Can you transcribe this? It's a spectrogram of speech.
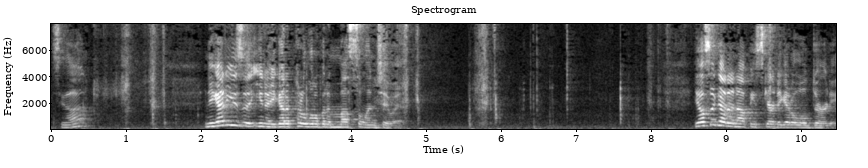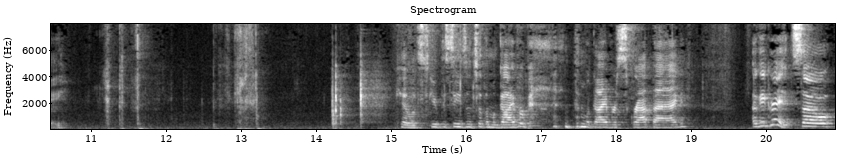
See that? And you gotta use it, you know, you gotta put a little bit of muscle into it. You also gotta not be scared to get a little dirty. Okay, let's scoop the seeds into the MacGyver, the MacGyver scrap bag. Okay, great. So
